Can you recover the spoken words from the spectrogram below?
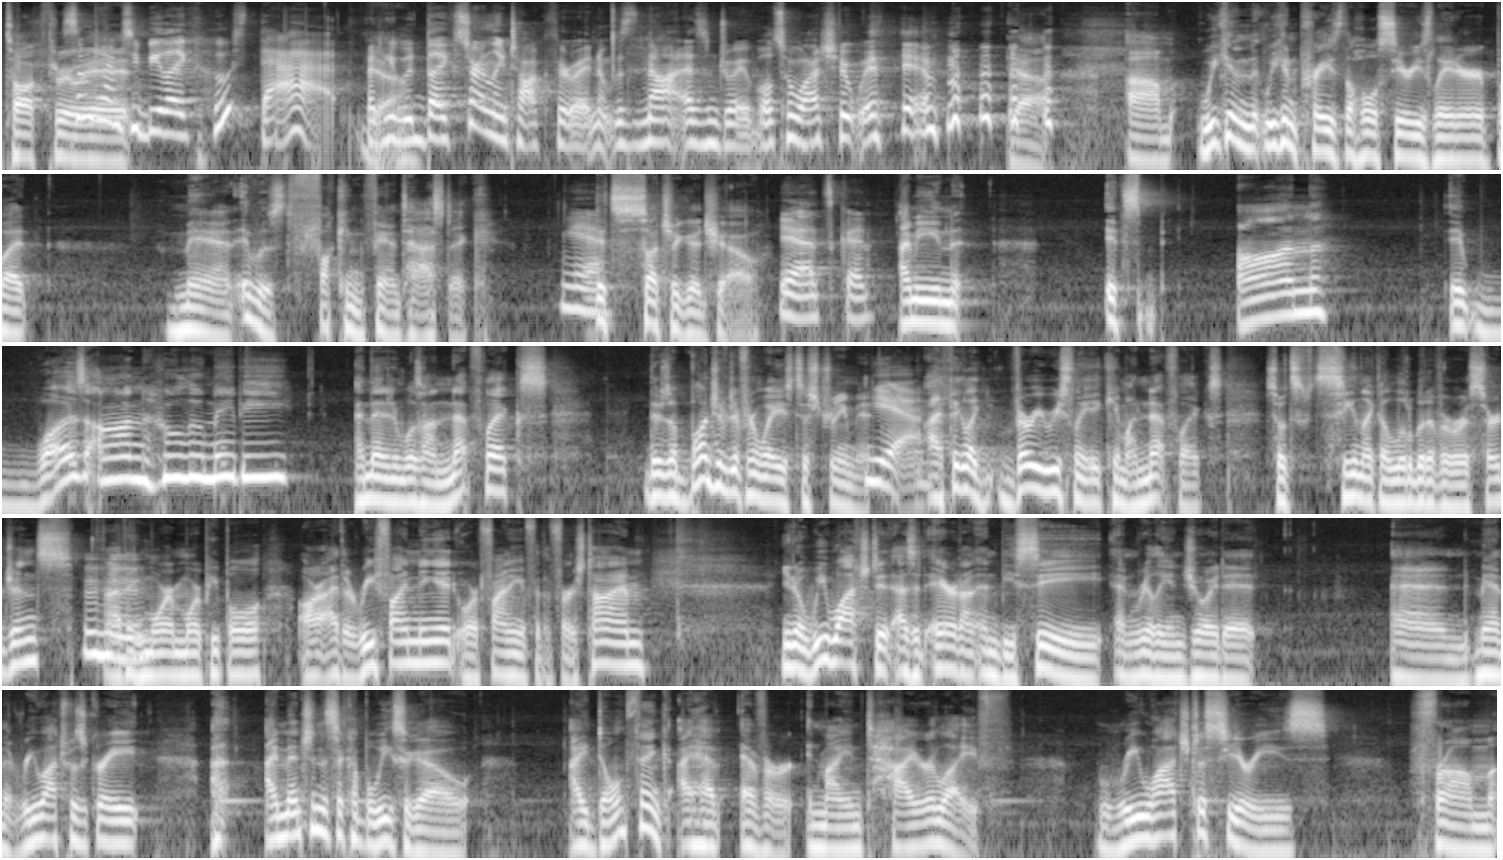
talk through Sometimes it. Sometimes he'd be like, "Who's that?" But he would like certainly talk through it, and it was not as enjoyable to watch it with him. yeah. Um, we can we can praise the whole series later, but man, it was fucking fantastic. yeah, It's such a good show. yeah, it's good. I mean, it's on. It was on Hulu, maybe, and then it was on Netflix. There's a bunch of different ways to stream it. Yeah. I think like very recently it came on Netflix, so it's seen like a little bit of a resurgence. I Mm-hmm. think more and more people are either refinding it or finding it for the first time. You know, we watched it as it aired on NBC and really enjoyed it. And man, the rewatch was great. I, I mentioned this a couple weeks ago. I don't think I have ever in my entire life rewatched a series from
